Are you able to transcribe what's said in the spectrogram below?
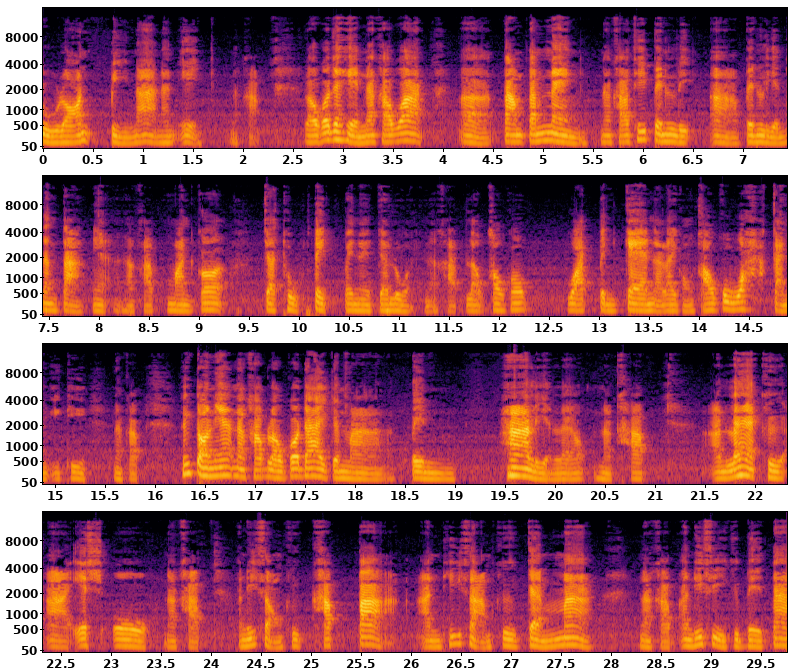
ดูร้อนปีหน้านั่นเองนะครับ เราก็จะเห็นนะครับว่าตามตำแหน่งนะครับที่เป็นเหรีอ่าเป็นเหรียญต่างๆเนี่ยนะครับมันก็จะถูกติดไปในจรวดนะครับแล้วเขาก็วัดเป็นแกนอะไรของเขาก็ว่ากันอีกทีนะครับ ซึ่งตอนนี้นะครับเราก็ได้กันมาเป็น 5 เหรียญแล้วนะครับ อันแรกคือ RHO นะครับ อันที่ 2 คือ Kappa อันที่ 3 คือ Gamma นะครับ อันที่ 4 คือ Beta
